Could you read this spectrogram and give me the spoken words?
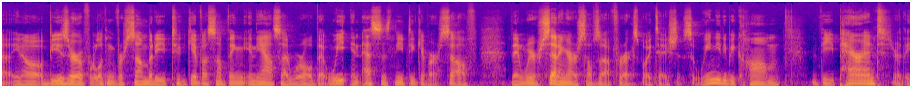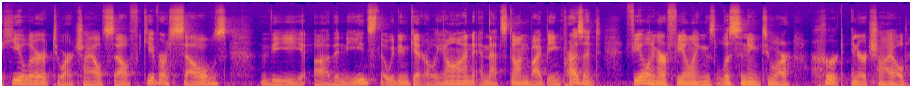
uh, you know abuser, if we're looking for somebody to give us something in the outside world that we in essence need to give ourselves, then we're setting ourselves up for exploitation. So we need to become the parent or the healer to our child self. Give ourselves the uh, the needs that we didn't get early on, and that's done by being present, feeling our feelings, listening to our hurt inner child,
